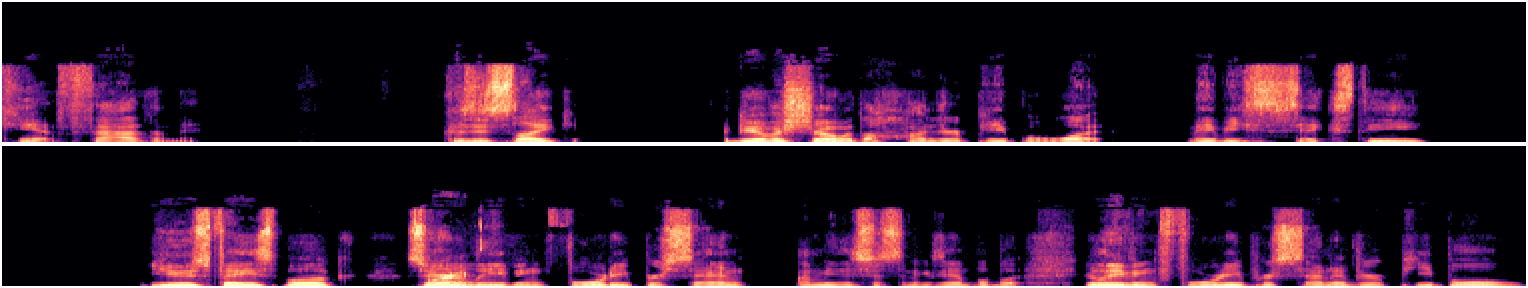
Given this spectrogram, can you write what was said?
can't fathom it. Cause it's like if you have a show with a hundred people, what maybe 60 use Facebook. So you're leaving 40%. I mean, it's just an example, but you're leaving 40% of your people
